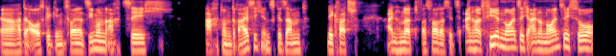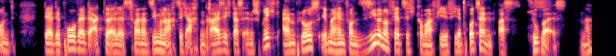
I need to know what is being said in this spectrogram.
äh, hatte ausgegeben 287, 38 insgesamt, nee Quatsch, 100, was war das jetzt? 194, 91 so und der Depotwert, der aktuelle, ist 287,38. Das entspricht einem Plus immerhin von 47,44 Prozent, was super ist. Ne?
